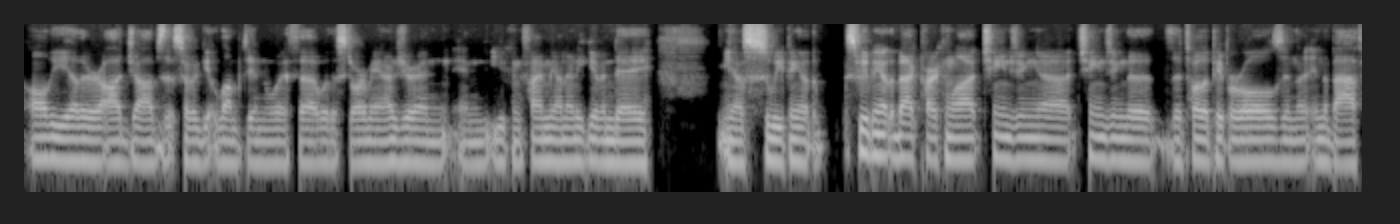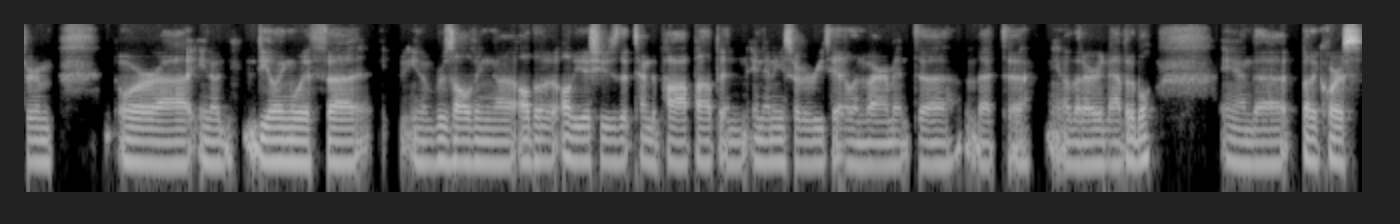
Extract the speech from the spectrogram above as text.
all the other odd jobs that sort of get lumped in with uh, with a store manager. And and you can find me on any given day you know sweeping out the sweeping out the back parking lot changing uh changing the the toilet paper rolls in the in the bathroom or uh, you know dealing with uh, you know resolving uh, all the all the issues that tend to pop up in in any sort of retail environment uh, that uh, you know that are inevitable. And uh, but of course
